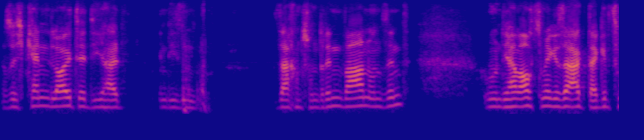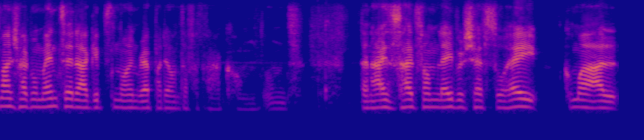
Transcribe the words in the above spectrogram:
also ich kenne Leute, die halt in diesen Sachen schon drin waren und sind. Und die haben auch zu mir gesagt, da gibt es manchmal halt Momente, da gibt es einen neuen Rapper, der unter Vertrag kommt. Und dann heißt es halt vom Labelchef so, hey, guck mal,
